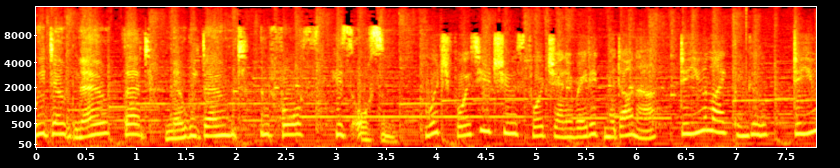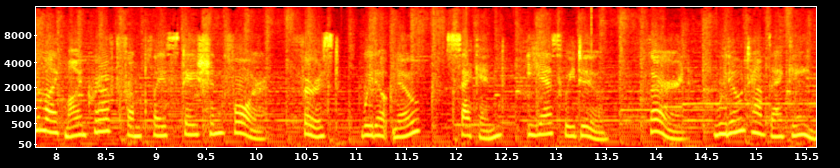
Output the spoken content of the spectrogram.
we don't know. Third, no we don't. And fourth, he's awesome. Which voice you choose for generated Madonna? Do you like Pingu? Do you like Minecraft from PlayStation 4? First, we don't know. Second, yes we do. Third, we don't have that game.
